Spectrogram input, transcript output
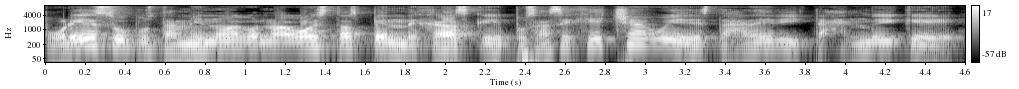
Por eso, pues también no hago, no hago estas pendejadas que pues hace hecha, güey, de estar editando y que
